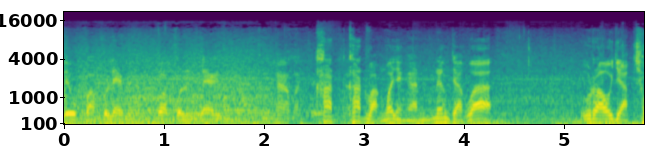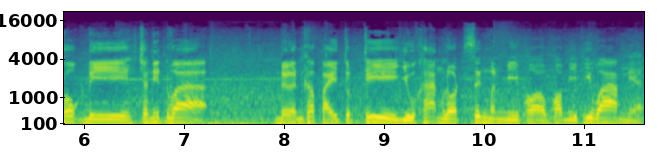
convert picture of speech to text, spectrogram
เร็วกว่าคนแรกไหมครับว่าคนแรกห้าวันคาดคาดหวังว่าอย่างนั้น เนื่องจากว่าเราอยากโชคดีชนิดว่าเดินเข้าไปจุดที่อยู่ข้างรถ ซึ่งมันมีพอพอมีที่ว่างเนี่ย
